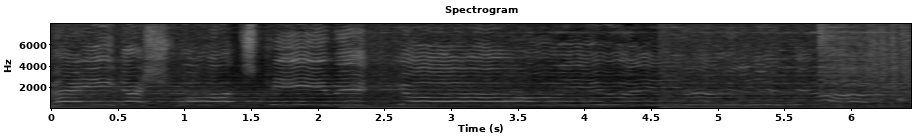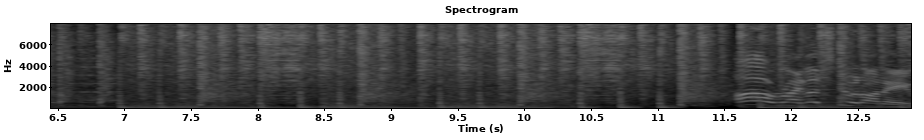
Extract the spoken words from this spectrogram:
may the Schwartz be with you. Do it on a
